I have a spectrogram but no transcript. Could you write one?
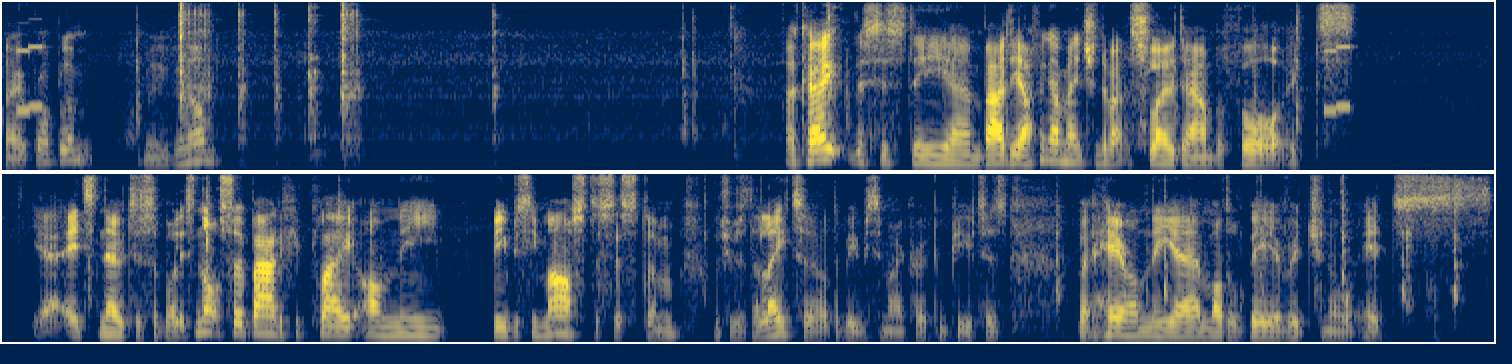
no problem. Moving on. Okay, this is the um, baddie. I think I mentioned about the slowdown before. It's yeah, it's noticeable. It's not so bad if you play on the BBC Master System, which was the later of the BBC microcomputers, but here on the uh, Model B original, it's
